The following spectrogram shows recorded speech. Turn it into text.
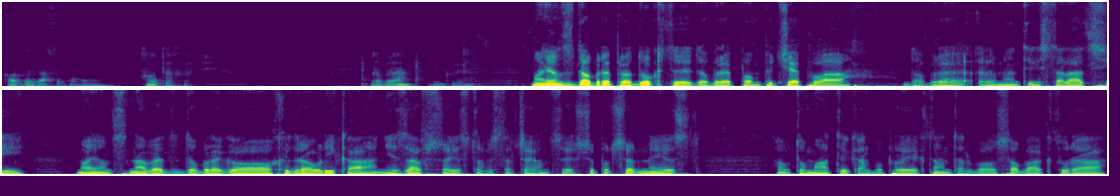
kotły zawsze pomogą. O to chodzi. Dobra, dziękuję. Mając dobre produkty, dobre pompy ciepła, dobre elementy instalacji, mając nawet dobrego hydraulika, nie zawsze jest to wystarczające. Jeszcze potrzebny jest automatyk, albo projektant, albo osoba, która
